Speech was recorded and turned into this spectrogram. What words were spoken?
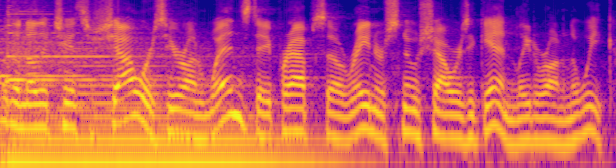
with another chance of showers here on Wednesday, perhaps uh, rain or snow showers again later on in the week.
